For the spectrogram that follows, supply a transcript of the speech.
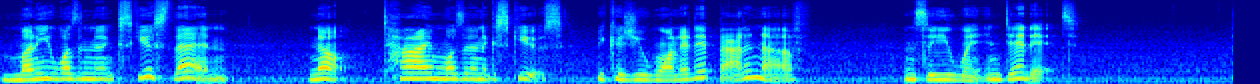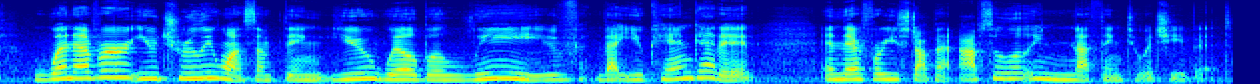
Money wasn't an excuse then. No, time wasn't an excuse because you wanted it bad enough, and so you went and did it. Whenever you truly want something, you will believe that you can get it, and therefore you stop at absolutely nothing to achieve it.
